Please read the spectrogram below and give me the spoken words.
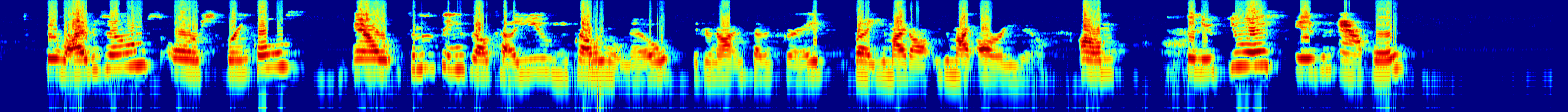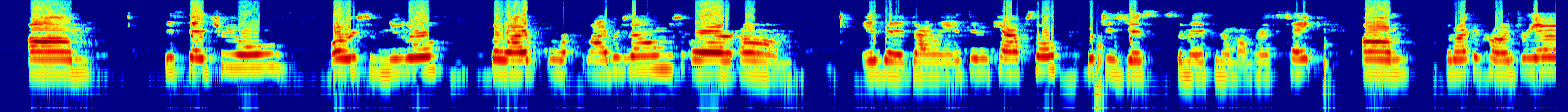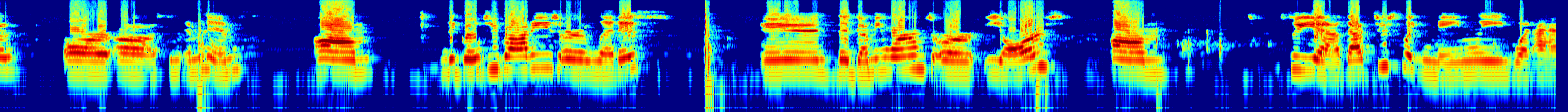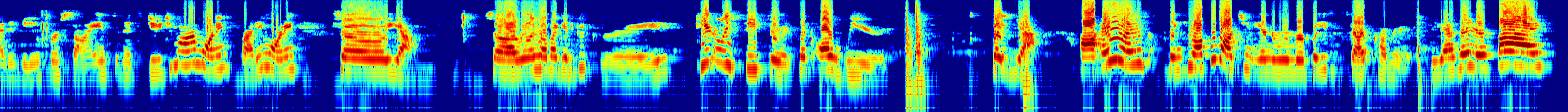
the ribosomes or sprinkles. Now, some of the things that I'll tell you, you probably won't know if you're not in seventh grade but you might you might already know. Um, the nucleus is an apple. Um, the centrioles are some noodles. The lib ribosomes are um, is a dilantin capsule, which is just some medicine my mom has to take. Um, the mitochondria are uh, some M&Ms. Um, the Golgi bodies are lettuce and the gummy worms or ERs. Um, so yeah, that's just like mainly what I had to do for science, and it's due tomorrow morning, Friday morning. So yeah, so I really hope I get a good grade. Can't really see through it; it's like all weird. But yeah. Uh, anyways, thank you all for watching, and remember, please subscribe, comment. See you guys later. Bye.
